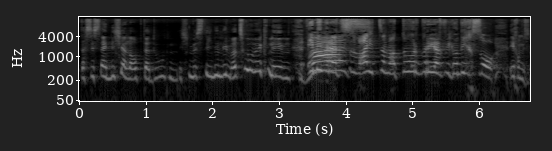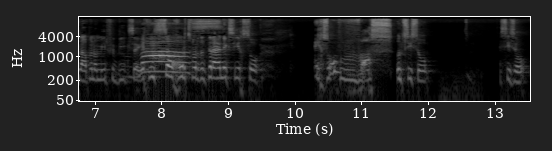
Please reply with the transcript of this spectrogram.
das ist ein nicht erlaubter Duden. Ich müsste Ihnen die Matur wegnehmen. In meiner Was? zweiten Maturprüfung. Und ich so, ich habe mein Leben an mir vorbeigesagt. Ich war so Was? kurz vor der gewesen. Ich so, ich so, was? Und sie so, sie so,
